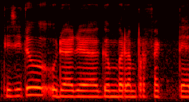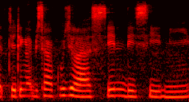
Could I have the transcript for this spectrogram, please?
Di situ udah ada gambaran perfect date. Jadi nggak bisa aku jelasin di sini.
